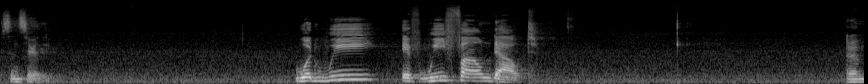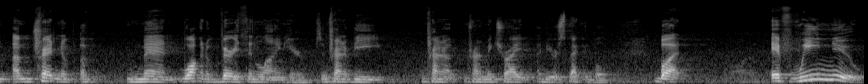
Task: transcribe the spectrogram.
sincerely, would we, if we found out, and I'm, I'm treading a, a, man, walking a very thin line here, so I'm trying to be, I'm trying to, I'm trying to make sure I, I be respectable. But if we knew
